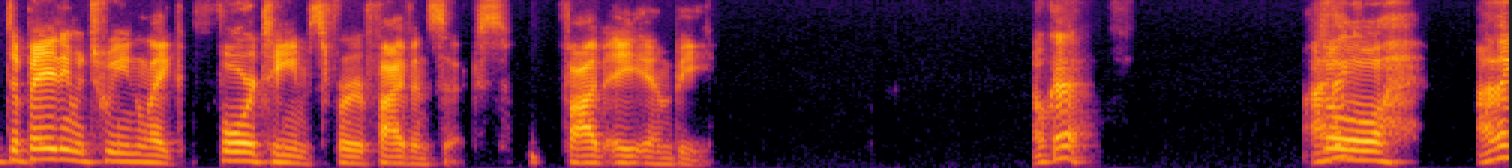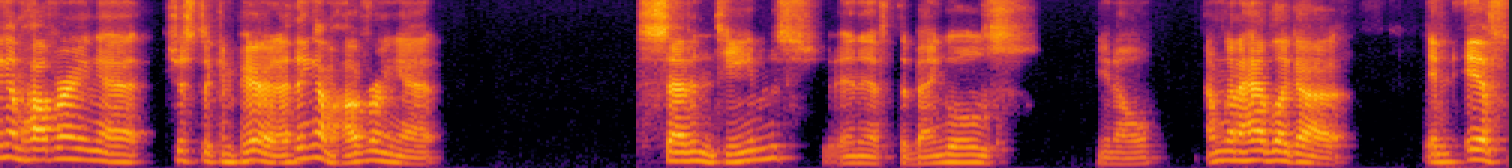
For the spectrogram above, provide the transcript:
debating between like four teams for five and six, five A and B. Okay. I think So I think I'm hovering at just to compare it. I think I'm hovering at seven teams, and if the Bengals, you know, I'm gonna have like a, and if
